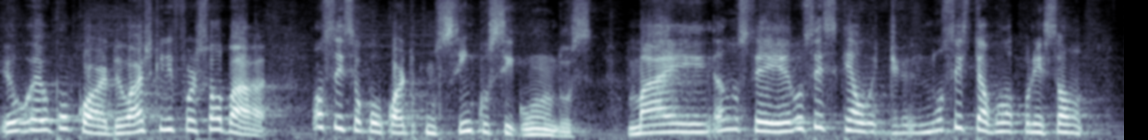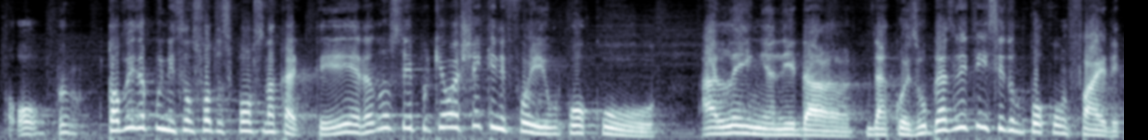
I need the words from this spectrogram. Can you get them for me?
Eu, eu concordo, eu acho que ele forçou a barra. Não sei se eu concordo com 5 segundos, Mas eu não sei, eu não sei se tem, não sei se tem alguma punição. Ou, talvez a punição fosse os pontos na carteira, não sei, porque eu achei que ele foi um pouco além ali da, da coisa. O Gasly tem sido um pouco on fire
